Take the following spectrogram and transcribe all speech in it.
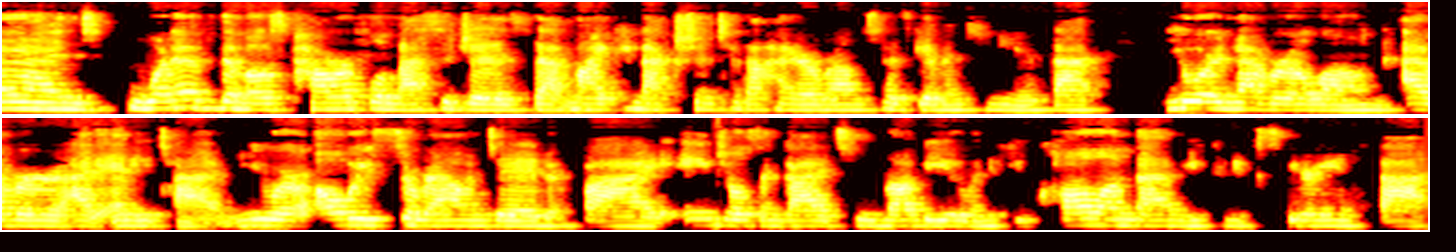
And one of the most powerful messages that my connection to the higher realms has given to me is that you are never alone, ever at any time. You are always surrounded by angels and guides who love you. And if you call on them, you can experience that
